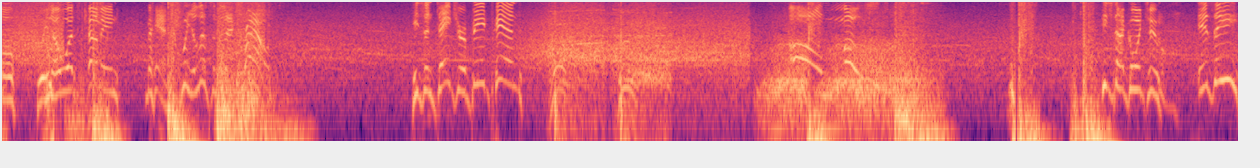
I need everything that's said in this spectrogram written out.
Uh-oh, we know what's coming. Man, will you listen to that crowd? He's in danger of being pinned. Almost! He's not going to. Is he?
